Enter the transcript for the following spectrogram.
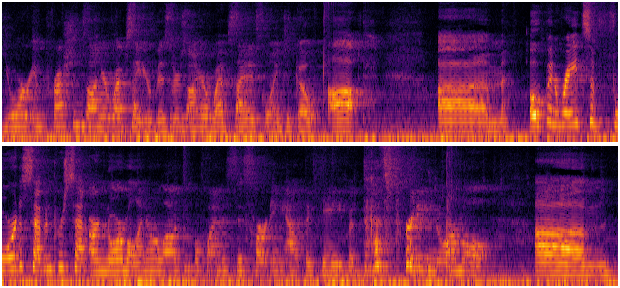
your impressions on your website, your visitors on your website is going to go up. Um, open rates of 4 to 7% are normal. I know a lot of people find this disheartening out the gate, but that's pretty normal. Um,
